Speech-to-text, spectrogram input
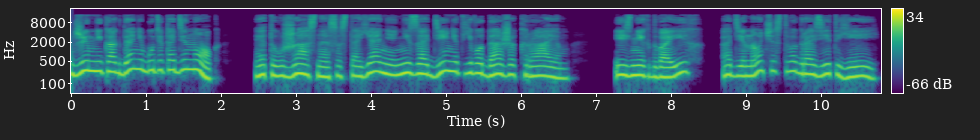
Джим никогда не будет одинок. Это ужасное состояние не заденет его даже краем. Из них двоих одиночество грозит ей.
